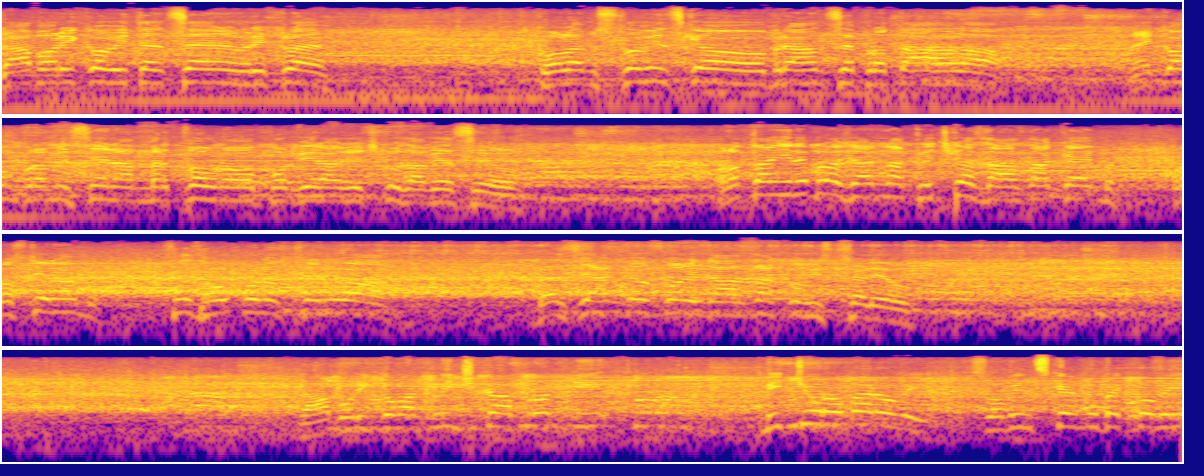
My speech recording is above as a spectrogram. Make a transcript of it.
Gáborikovi ten sen rychle kolem slovinského obránce protáhl a nekompromisně na mrtvou nohu pod vyrážečku zavěsil. Ono to ani nebyla žádná klička s náznakem, prostě jenom se zhoupil do středu a bez jakéhokoliv náznaku vystřelil. Gáboríková klička proti Miťu Robarovi, slovinskému bekovi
